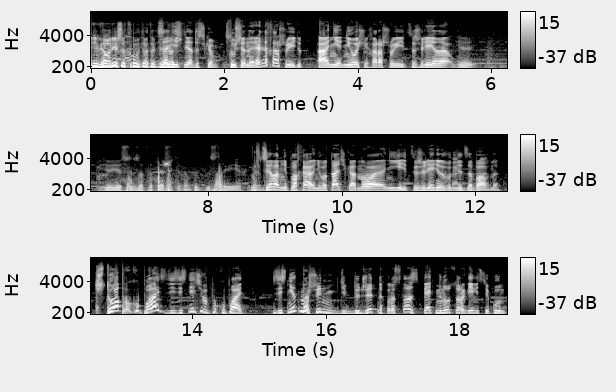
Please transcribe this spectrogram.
не говори, что ты вот это берешь. Садись рядышком. Слушай, она реально хорошо едет? А, нет, не очень хорошо едет. К сожалению, она Я, я если зафтешить, она будет быстрее ехать. В целом неплохая у него тачка, но не едет, к сожалению, выглядит забавно. Что покупать? Здесь, здесь нечего покупать. Здесь нет машин бюджетных, у нас осталось 5 минут 49 секунд.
